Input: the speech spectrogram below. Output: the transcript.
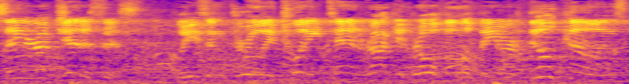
Singer of Genesis, blazing through a 2010 Rock and Roll Hall of Famer Phil Collins,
